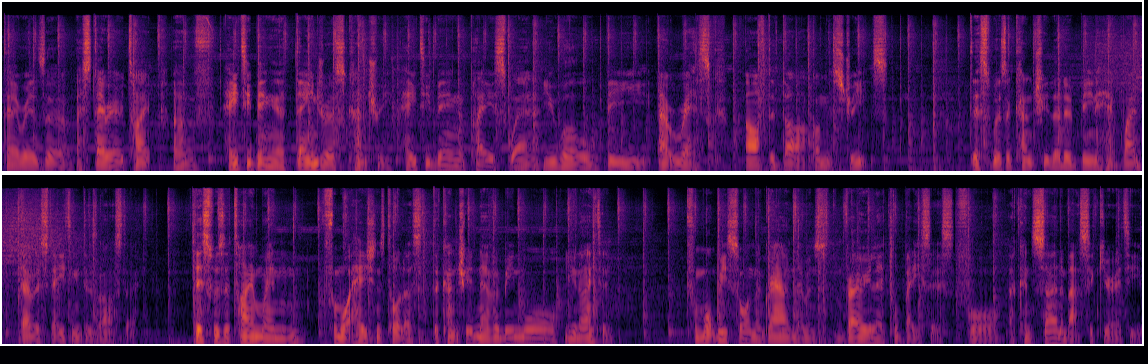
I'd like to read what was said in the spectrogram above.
there is a, a, stereotype of Haiti being a dangerous country, Haiti being a place where you will be at risk after dark on the streets. This was a country that had been hit by a devastating disaster. This was a time when, from what Haitians told us, the country had never been more united. From what we saw on the ground, there was very little basis for a concern about security.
